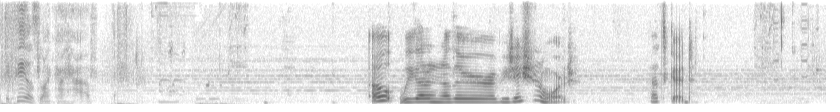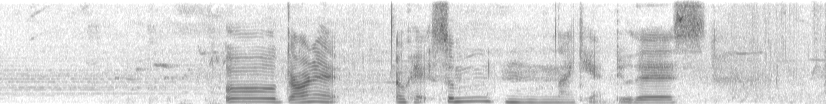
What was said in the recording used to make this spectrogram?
It feels like I have. Oh, we got another reputation award. That's good. Oh, darn it. Okay, so mm, I can't do this.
